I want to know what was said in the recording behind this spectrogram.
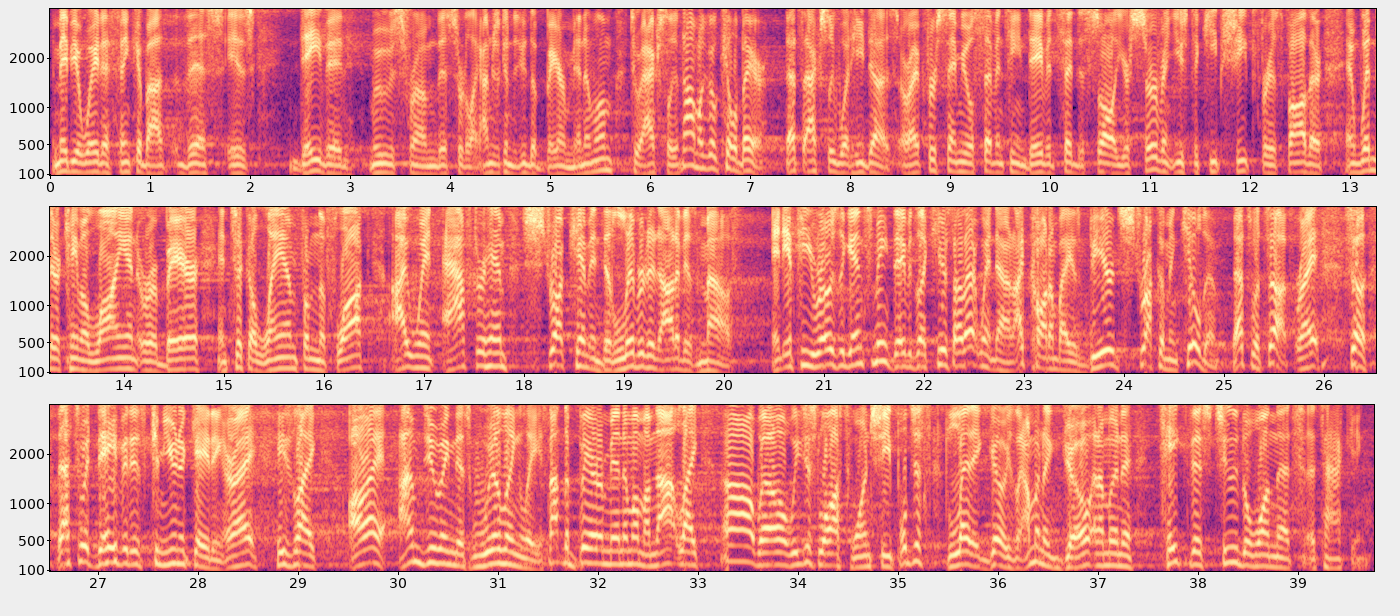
And maybe a way to think about this is David moves from this sort of like, I'm just going to do the bare minimum to actually, no, I'm going to go kill a bear. That's actually what he does. All right. 1 Samuel 17, David said to Saul, Your servant used to keep sheep for his father. And when there came a lion or a bear and took a lamb from the flock, I went after him, struck him, and delivered it out of his mouth. And if he rose against me, David's like, here's how that went down. I caught him by his beard, struck him, and killed him. That's what's up, right? So that's what David is communicating, all right? He's like, all right, I'm doing this willingly. It's not the bare minimum. I'm not like, oh, well, we just lost one sheep. We'll just let it go. He's like, I'm going to go and I'm going to take this to the one that's attacking.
